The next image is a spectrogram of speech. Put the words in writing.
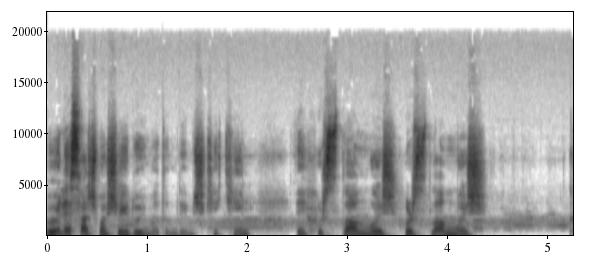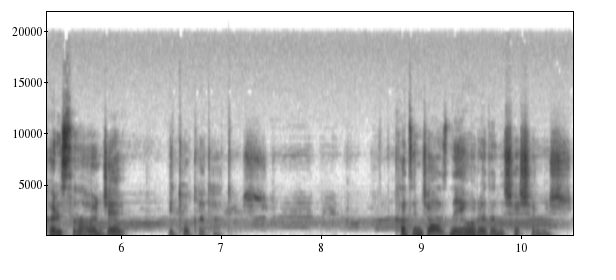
Böyle saçma şey duymadım demiş Kekil ve hırslanmış, hırslanmış. Karısına önce bir tokat atmış. Kadıncağız neye uğradığını şaşırmış.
